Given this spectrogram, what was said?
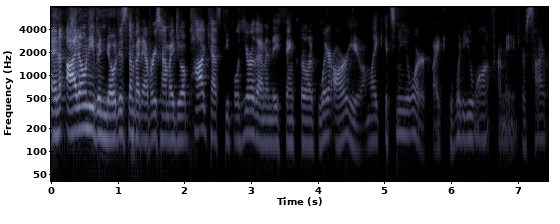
And I don't even notice them, but every time I do a podcast, people hear them and they think they're like, Where are you? I'm like, It's New York. Like, what do you want from me? There's sirens.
